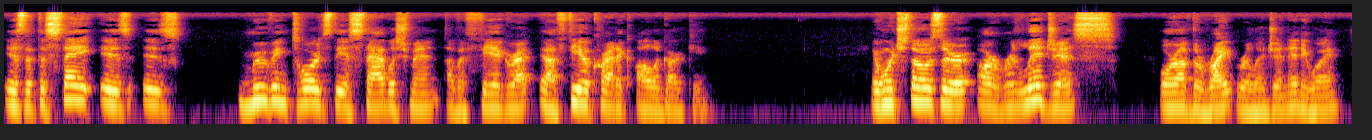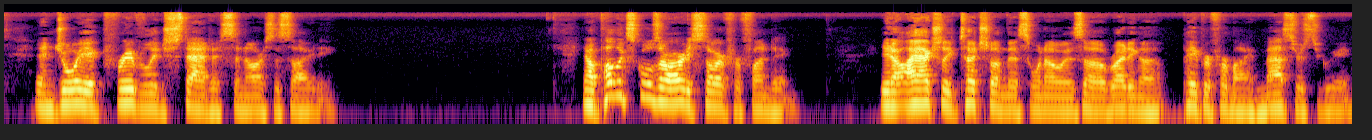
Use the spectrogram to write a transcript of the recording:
is that the state is is moving towards the establishment of a, theogra- a theocratic oligarchy, in which those that are, are religious or of the right religion anyway, enjoy a privileged status in our society. Now, public schools are already starved for funding. You know, I actually touched on this when I was uh, writing a paper for my master's degree.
